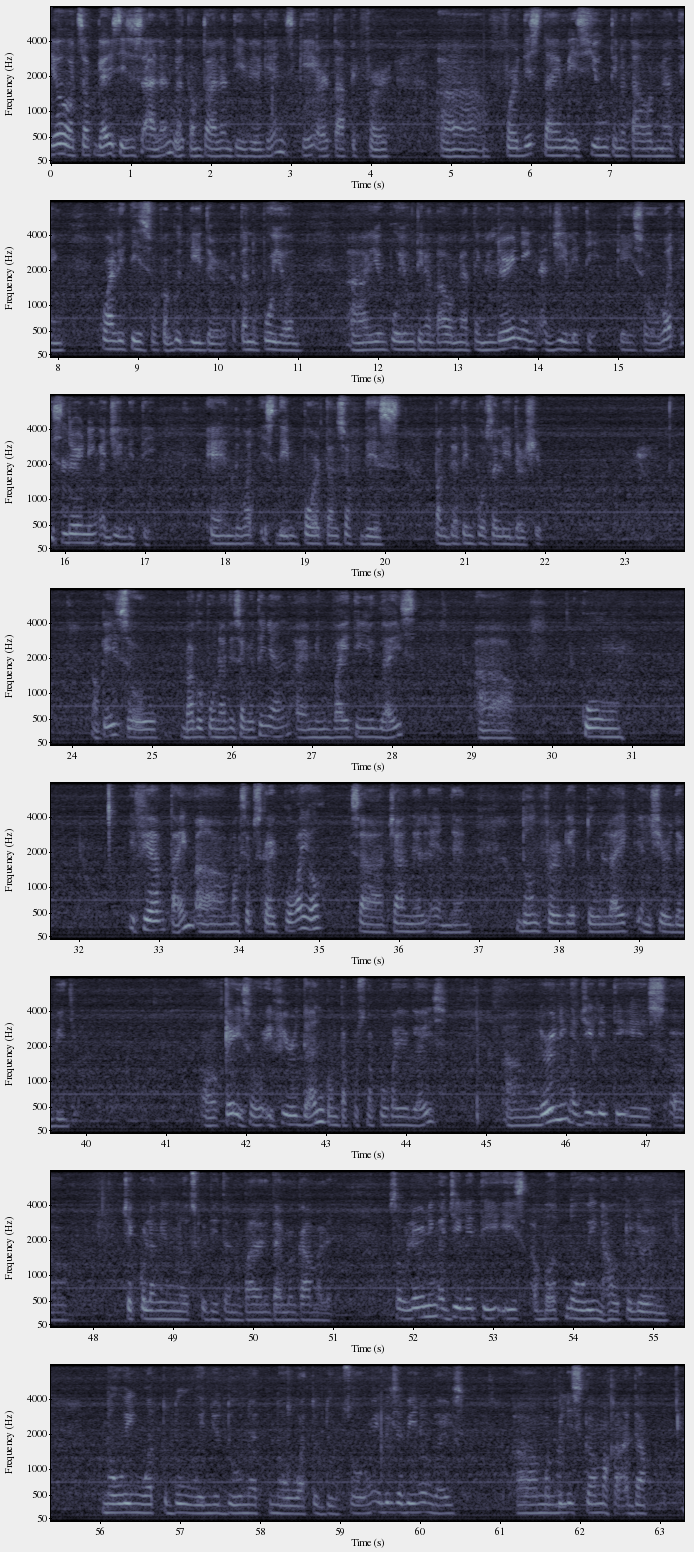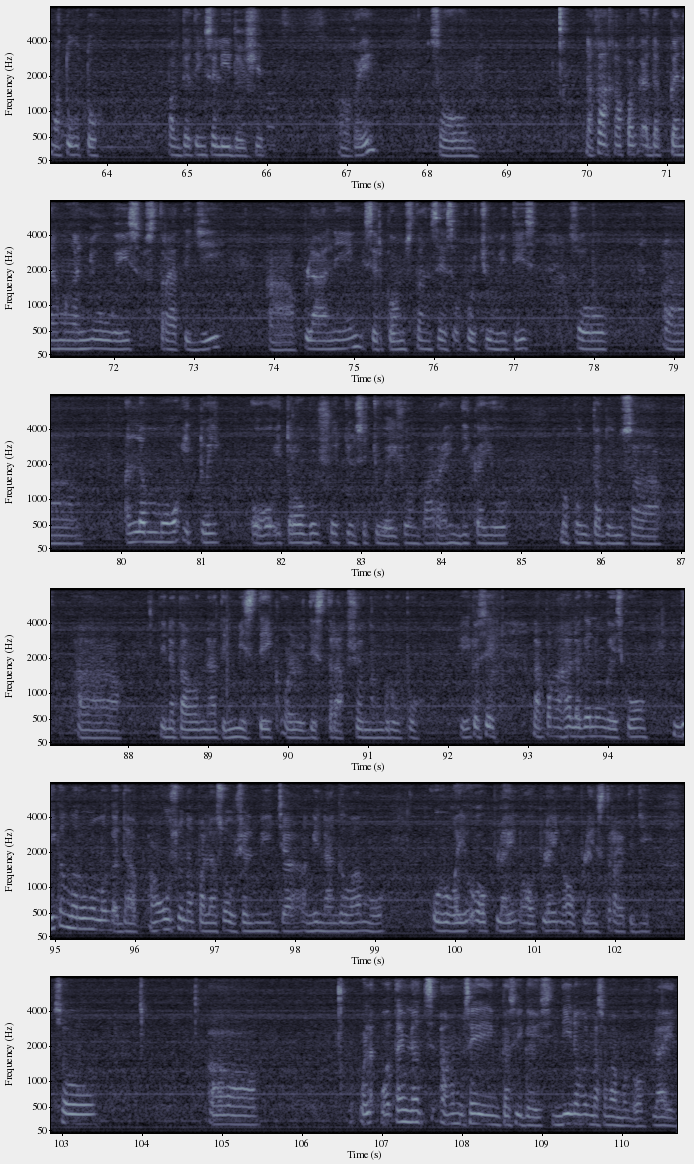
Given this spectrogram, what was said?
Yo, what's up guys? This is Alan. Welcome to Alan TV again. Okay, our topic for uh, for this time is yung tinatawag nating qualities of a good leader. At ano po yun? Uh, yun po yung tinatawag nating learning agility. Okay, so what is learning agility? And what is the importance of this pagdating po sa leadership? Okay, so bago po natin sagutin yan, I'm inviting you guys uh, kung if you have time, uh, mag-subscribe po kayo sa channel and then don't forget to like and share the video. Okay, so if you're done, kung tapos na po kayo guys, ang um, learning agility is, uh, check ko lang yung notes ko dito no, para hindi tayo magkamali. So, learning agility is about knowing how to learn knowing what to do when you do not know what to do. So, ang ibig sabihin nun guys, uh, mabilis kang maka-adapt, matuto pagdating sa leadership. Okay? So, nakakapag-adapt ka ng mga new ways, strategy, uh, planning, circumstances, opportunities. So, uh, alam mo i-tweak o i-troubleshoot yung situation para hindi kayo mapunta dun sa uh, tinatawag natin mistake or distraction ng grupo. Okay? Kasi napakahalaga nung guys kung hindi ka marunong mag-adapt, ang uso na pala social media, ang ginagawa mo, puro kayo offline, offline, offline strategy. So, uh, wala, what I'm not um, saying kasi guys, hindi naman masama mag-offline.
